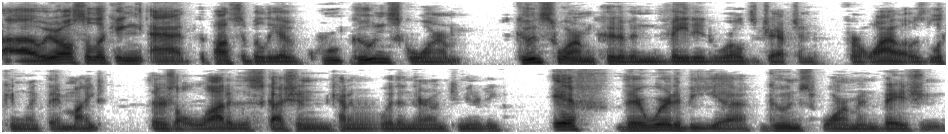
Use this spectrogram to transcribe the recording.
Uh, we were also looking at the possibility of Go- Goon Swarm. Goon Swarm could have invaded Worlds Adrift, and for a while it was looking like they might. There's a lot of discussion kind of within their own community. If there were to be a Goon Swarm invasion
